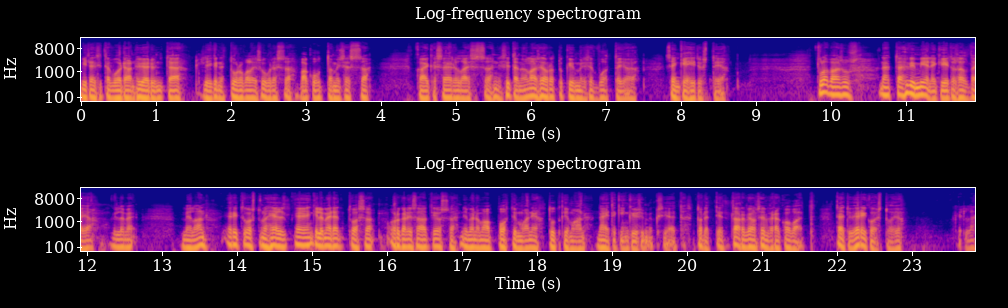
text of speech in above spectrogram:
Miten sitä voidaan hyödyntää liikenneturvallisuudessa, vakuuttamisessa, kaikessa erilaisessa. Niin sitä me ollaan seurattu kymmenisen vuotta jo sen kehitystä. Ja tulevaisuus näyttää hyvin mielenkiintoiselta ja kyllä me, meillä on erikoistunut henkilö meidän tuossa organisaatiossa nimenomaan pohtimaan ja tutkimaan näitäkin kysymyksiä. Että todettiin, että tarve on sen verran kova, että täytyy erikoistua jo. Kyllä.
